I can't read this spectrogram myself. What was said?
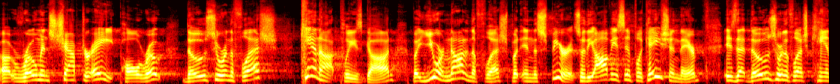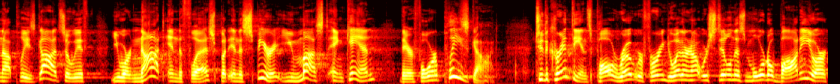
uh, Romans chapter 8, Paul wrote, Those who are in the flesh, cannot please God, but you are not in the flesh, but in the spirit. So the obvious implication there is that those who are in the flesh cannot please God. So if you are not in the flesh, but in the spirit, you must and can, therefore, please God. To the Corinthians, Paul wrote, referring to whether or not we're still in this mortal body or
